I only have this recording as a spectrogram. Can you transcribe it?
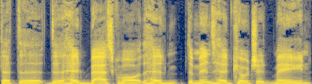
That the the head basketball, the head, the men's head coach at Maine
